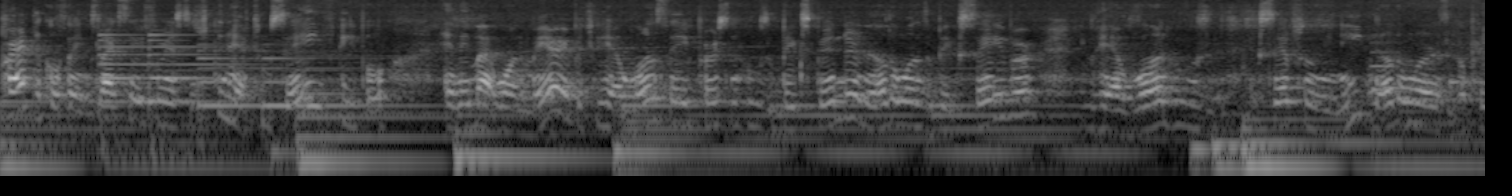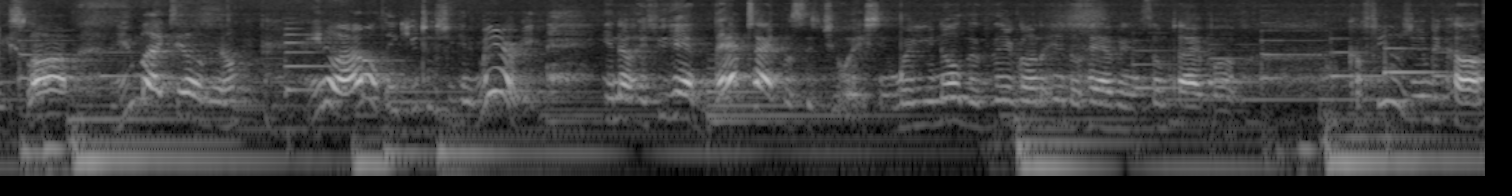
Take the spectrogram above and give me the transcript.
practical things, like say for instance, you can have two saved people, and they might want to marry, but you have one saved person who's a big spender, and the other one's a big saver. You have one who's exceptionally neat, and the other one is a complete slob. You might tell them, you know, I don't think you two should get married. You know, if you had that type of situation where you know that they're going to end up having some type of confusion because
